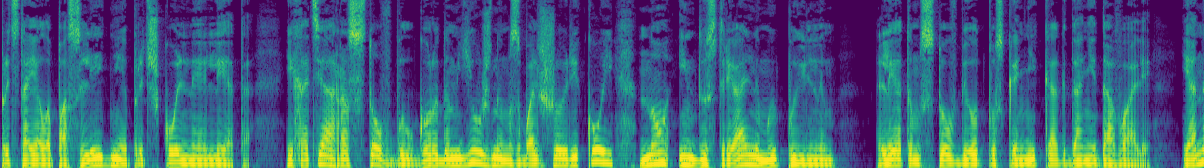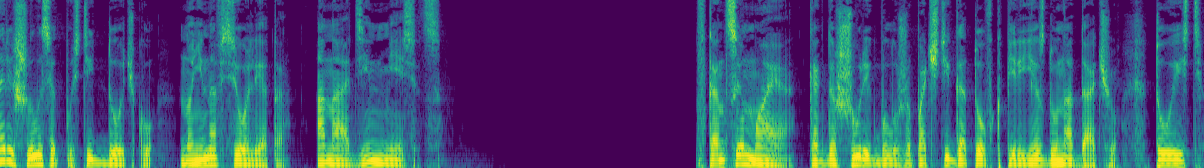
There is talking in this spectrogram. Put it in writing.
Предстояло последнее предшкольное лето. И хотя Ростов был городом южным с большой рекой, но индустриальным и пыльным – Летом Стовби отпуска никогда не давали, и она решилась отпустить дочку, но не на все лето, а на один месяц. В конце мая, когда Шурик был уже почти готов к переезду на дачу, то есть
